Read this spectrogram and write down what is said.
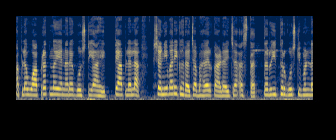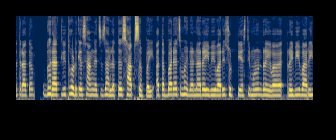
आपल्या वापरात न येणाऱ्या गोष्टी आहेत त्या आपल्याला शनिवारी घराच्या बाहेर काढायच्या असतात. तर इतर गोष्टी म्हणलं तर आता घरातली थोडक्यात सांगायचं झालं तर साफसफाई. आता बऱ्याच महिलांना रविवारी सुट्टी असते म्हणून रविवा रविवारी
